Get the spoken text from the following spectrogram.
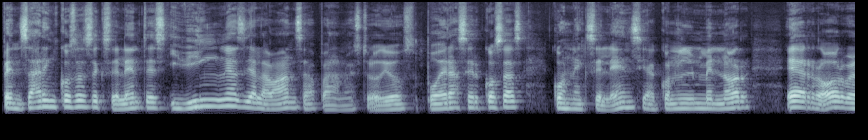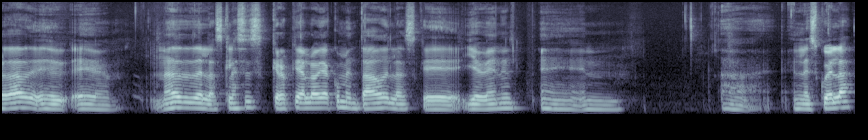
pensar en cosas excelentes y dignas de alabanza para nuestro Dios, poder hacer cosas con excelencia, con el menor error, ¿verdad? Eh, eh, una de las clases, creo que ya lo había comentado, de las que llevé en, el, en, ah, la escuela,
